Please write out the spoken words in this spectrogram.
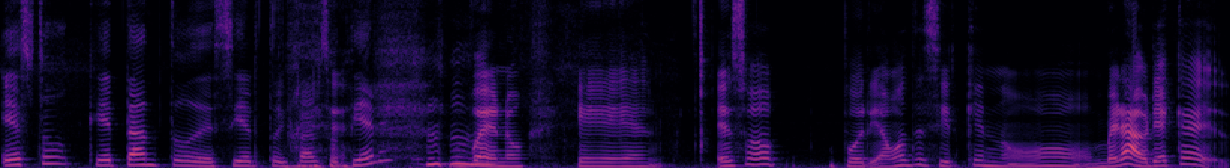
¿Esto qué tanto de cierto y falso tiene? bueno, eh, eso podríamos decir que no, verá, habría que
